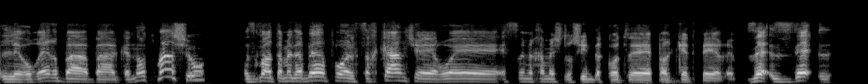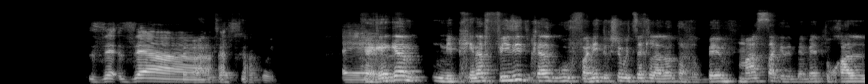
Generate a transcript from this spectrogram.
לעורר בהגנות משהו, אז כבר אתה מדבר פה על שחקן שרואה 25-30 דקות אה, פרקט בערב. זה, זה, זה, זה הסיכוי. כרגע מבחינה פיזית, מבחינה גופנית, אני חושב שהוא צריך לעלות הרבה מסה כדי באמת תוכל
